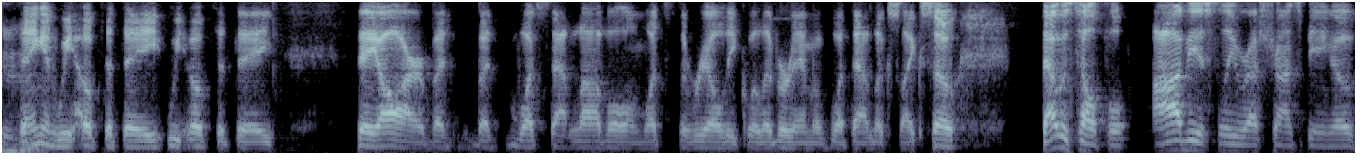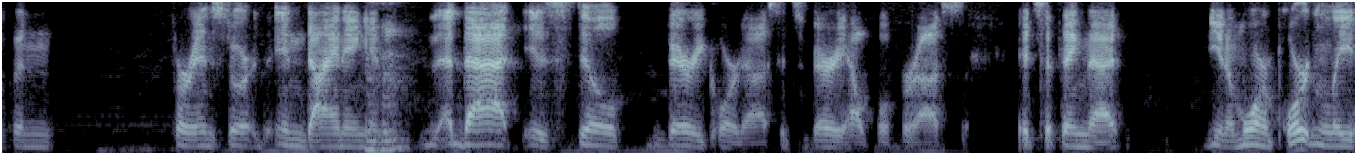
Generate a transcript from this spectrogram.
mm-hmm. thing? And we hope that they we hope that they they are but but what's that level and what's the real equilibrium of what that looks like? So that was helpful. Obviously restaurants being open for in-store in dining mm-hmm. and that is still very core to us. It's very helpful for us. It's a thing that you know more importantly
